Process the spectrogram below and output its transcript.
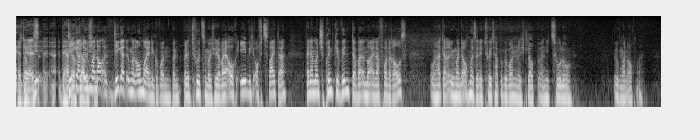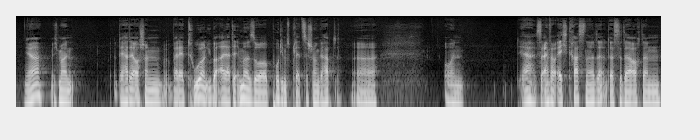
Ja, glaub, der ist, De- äh, der hat Dega auch, hat, glaube ich, irgendwann auch, hat irgendwann auch mal eine gewonnen, bei, bei der Tour zum Beispiel. Der war ja auch ewig oft Zweiter. Wenn er mal einen Sprint gewinnt, dann war immer einer vorne raus und hat dann irgendwann auch mal seine Tour-Etappe gewonnen. Und ich glaube, Nizolo irgendwann auch mal. Ja, ich meine, der hat ja auch schon bei der Tour und überall hat er immer so Podiumsplätze schon gehabt. Äh, und ja, ist einfach echt krass, ne, da- dass du da auch dann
